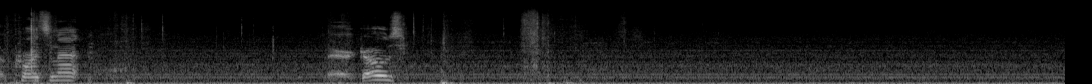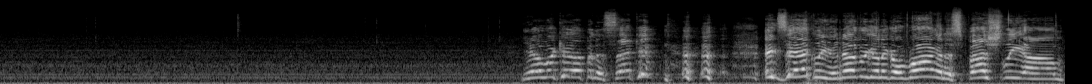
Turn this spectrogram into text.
Of course not. It goes. Yeah, look it up in a second. exactly, you're never gonna go wrong, and especially, um,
